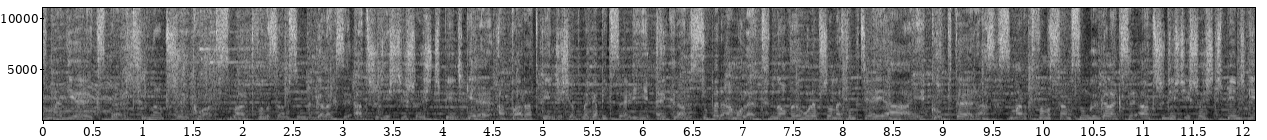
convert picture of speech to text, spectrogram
w Media Expert. Na przykład smartfon Samsung Galaxy A36 5G, aparat 50 megapikseli, ekran Super AMOLED, nowe ulepszone funkcje AI. Kup teraz smartfon Samsung Galaxy A36 5G,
